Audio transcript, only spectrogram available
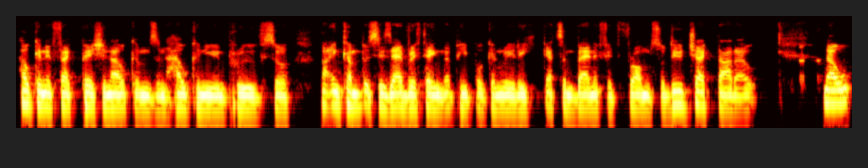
How can it affect patient outcomes and how can you improve? So that encompasses everything that people can really get some benefit from. So do check that out. Now,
